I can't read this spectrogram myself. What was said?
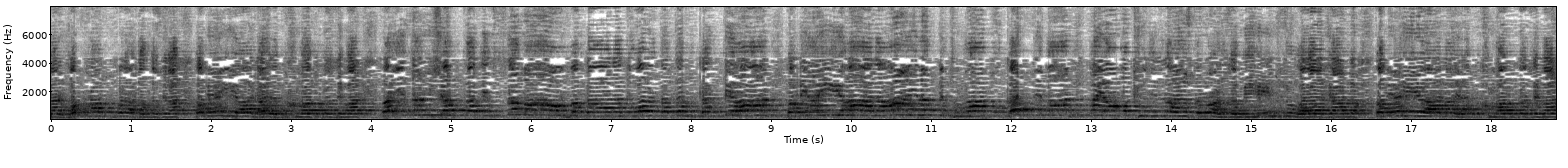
والمرحب فلا تنتصران فبأي آلاء ربكما تكذبان فإذا انشقت السماء فكانت وردة كالدهان فبأي آلاء ربكما تكذبان. فيومئذ لا يسأل عن ذنبه إنس ولا جان فبأي آلاء ربكما تكذبان.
